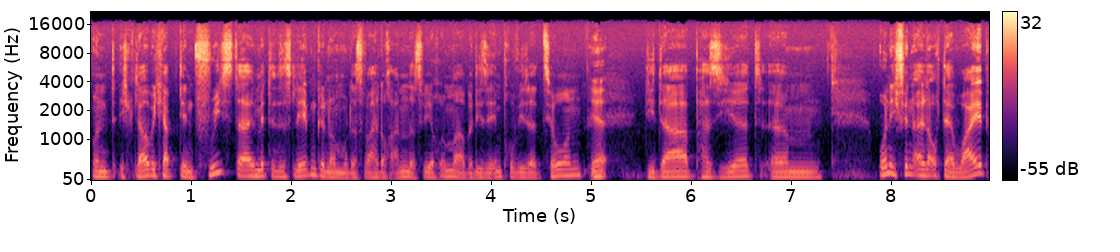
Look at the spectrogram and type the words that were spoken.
Und ich glaube, ich habe den Freestyle mit in das Leben genommen und das war halt auch anders, wie auch immer, aber diese Improvisation, Ja. die da passiert. Ähm, und ich finde halt auch der Vibe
